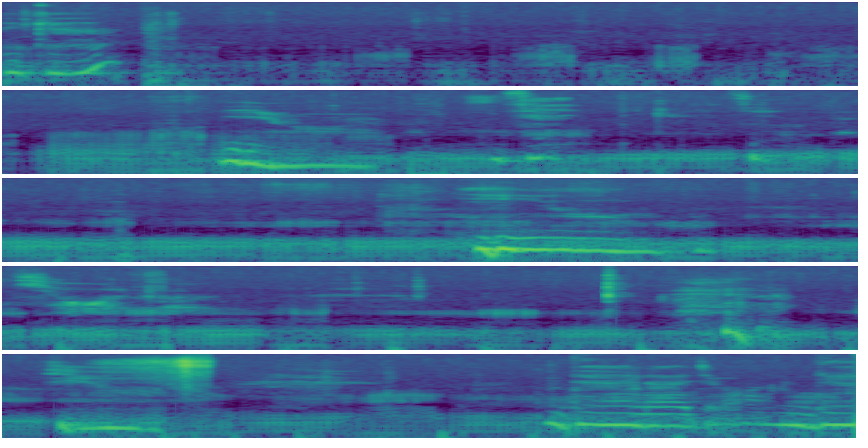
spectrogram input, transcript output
Igen. Jó. Jó. Van. Jó. De nagyon, de nagyon, igen.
